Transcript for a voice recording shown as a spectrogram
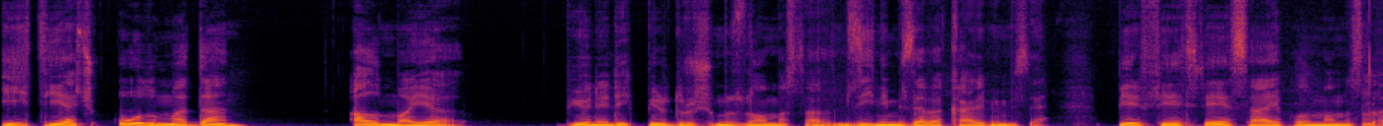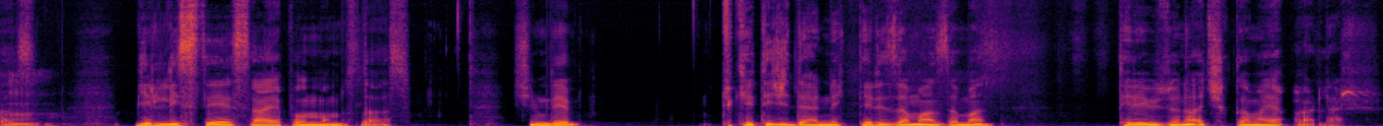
ihtiyaç olmadan almaya yönelik bir duruşumuzun olması lazım zihnimize ve kalbimize. Bir filtreye sahip olmamız lazım. Bir listeye sahip olmamız lazım. Şimdi tüketici dernekleri zaman zaman televizyona açıklama yaparlar.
